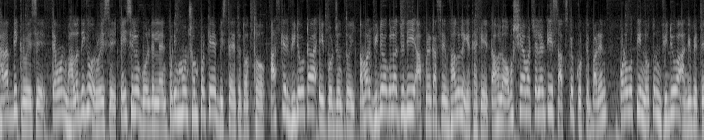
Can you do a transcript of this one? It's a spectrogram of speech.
খারাপ দিক রয়েছে, তেমন ভালো দিকও রয়েছে। এই ছিল গোল্ডেন লাইন পরিবহন সম্পর্কে বিস্তারিত তথ্য। আজকের ভিডিওটা এই পর্যন্তই। আমার ভিডিওগুলো যদি আপনার কাছে ভালো লেগে থাকে, তাহলে অবশ্যই আমার চ্যানেলটি সাবস্ক্রাইব করতে পারেন। পরবর্তী নতুন ভিডিও আগে পেতে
